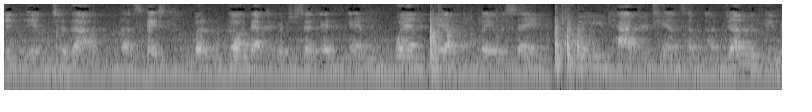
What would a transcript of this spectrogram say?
in, into that that space. But going back to what you said, and, and when Bae, Bae was saying, "No, you've had your chance. I'm, I'm done with you."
